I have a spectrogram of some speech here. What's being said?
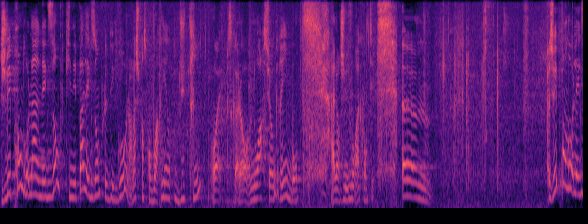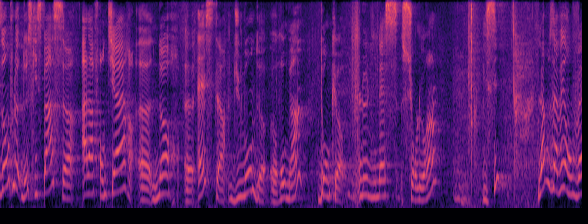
Je vais prendre là un exemple qui n'est pas l'exemple des. Alors là, je pense qu'on voit rien du tout. Ouais, parce que alors noir sur gris, bon. Alors je vais vous raconter. Euh, je vais prendre l'exemple de ce qui se passe à la frontière euh, nord-est du monde romain, donc le Limès sur le Rhin, ici. Là, vous avez en vert,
